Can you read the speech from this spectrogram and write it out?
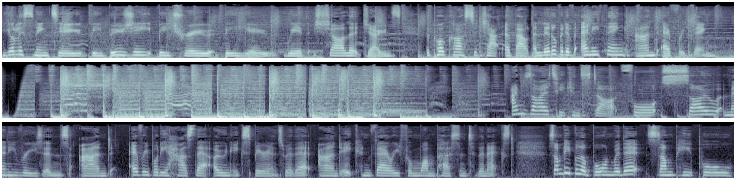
You're listening to Be Bougie, Be True, Be You with Charlotte Jones, the podcast to chat about a little bit of anything and everything. Anxiety can start for so many reasons, and everybody has their own experience with it, and it can vary from one person to the next. Some people are born with it, some people,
